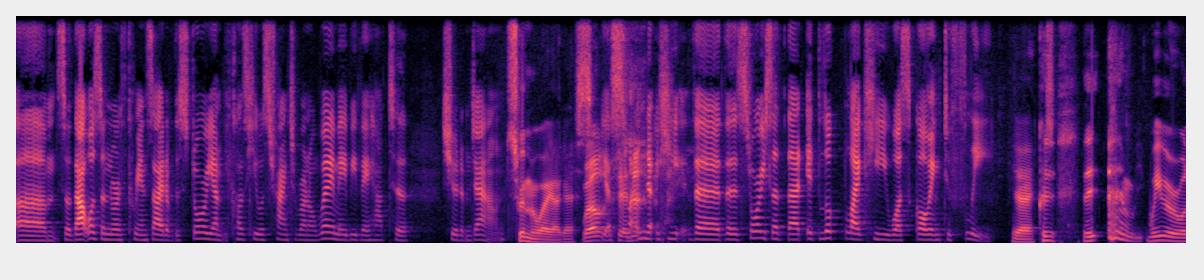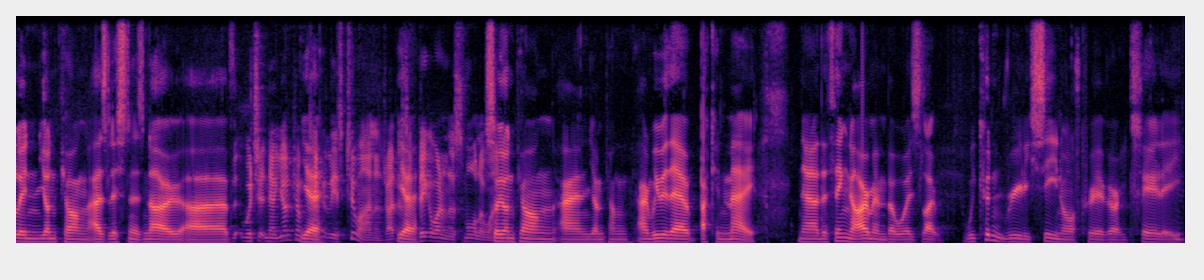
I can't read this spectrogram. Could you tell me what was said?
Um, so that was the North Korean side of the story. And because he was trying to run away, maybe they had to shoot him down. Swim away, I guess. Well, Yes, see, that- no, he, the, the story said that it looked like he was going to flee. yeah, because we were all in Yeonpyeong, as listeners know. Uh, which now Yeonpyeong Yeah. technically is two islands, right? There's Yeah. a bigger one and a smaller one. So Yeonpyeong and Yeonpyeong, and we were there back in May. Now the thing that I remember was like we couldn't really see North Korea very clearly.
